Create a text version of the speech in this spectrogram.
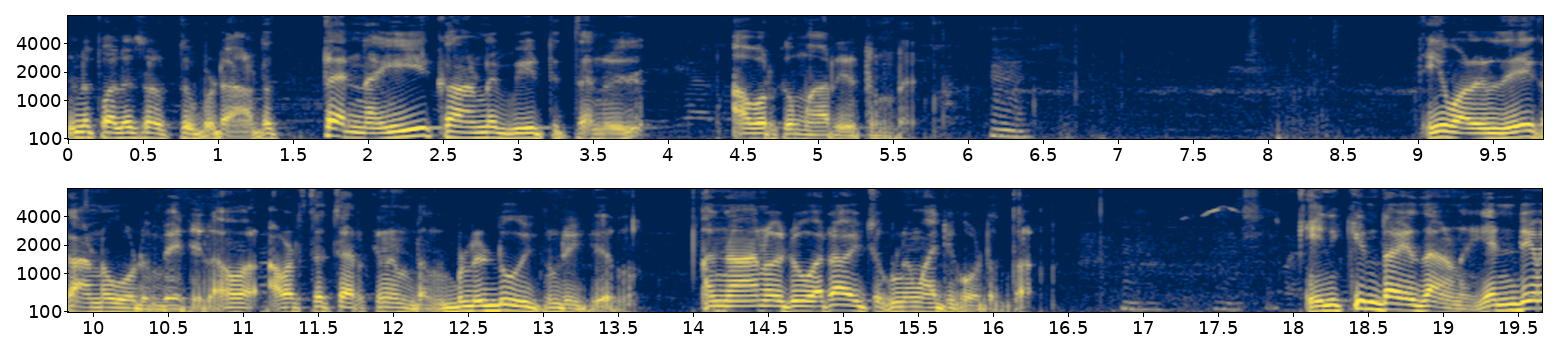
ഇങ്ങനെ പല സ്ഥലത്തും ഇവിടെ അടുത്ത് തന്നെ ഈ കാണുന്ന വീട്ടിൽ തന്നെ ഒരു- അവർക്ക് മാറിയിട്ടുണ്ട്. ഈ വളരെ കാണുന്ന കൂടുമ്പേരിൽ അവർ അവിടുത്തെ ചെറുക്കനുണ്ടെന്ന് ബ്ലഡ് പോയിക്കൊണ്ടിരിക്കുന്നു അത് ഞാനൊരു ഒരാഴ്ചക്കുള്ളിൽ മാറ്റി കൊടുത്താണ് എനിക്കുണ്ടായതാണ്. എന്റെ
